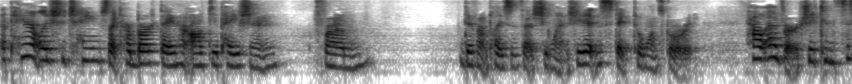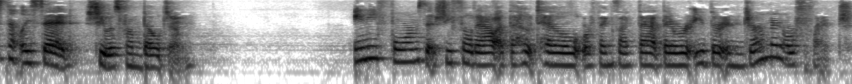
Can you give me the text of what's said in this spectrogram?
Apparently, she changed like her birthday and her occupation from different places that she went. She didn't stick to one story. However, she consistently said she was from Belgium. Any forms that she filled out at the hotel or things like that, they were either in German or French.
